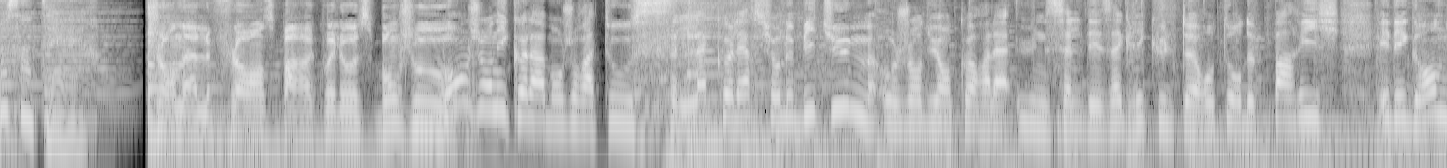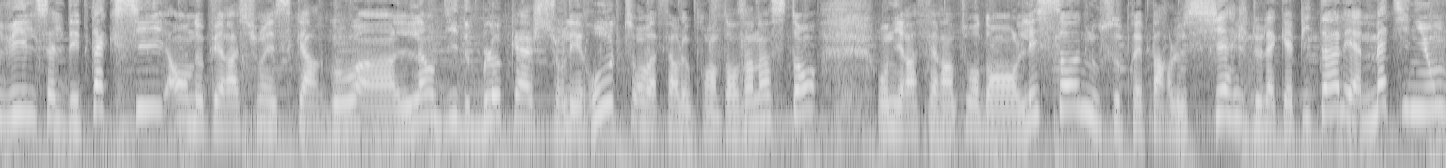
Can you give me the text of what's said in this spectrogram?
France Inter. Journal Florence Paracuelos, bonjour. Bonjour Nicolas, bonjour à tous. La colère sur le bitume, aujourd'hui encore à la une, celle des agriculteurs autour de Paris et des grandes villes, celle des taxis en opération escargot, un lundi de blocage sur les routes. On va faire le point dans un instant. On ira faire un tour dans l'Essonne où se prépare le siège de la capitale et à Matignon,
